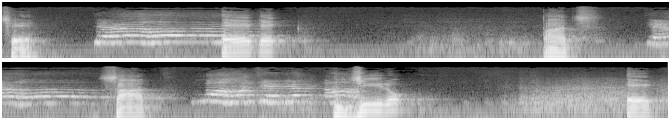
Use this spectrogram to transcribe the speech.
छ एक एक पाँच सात ज़ीरो एक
